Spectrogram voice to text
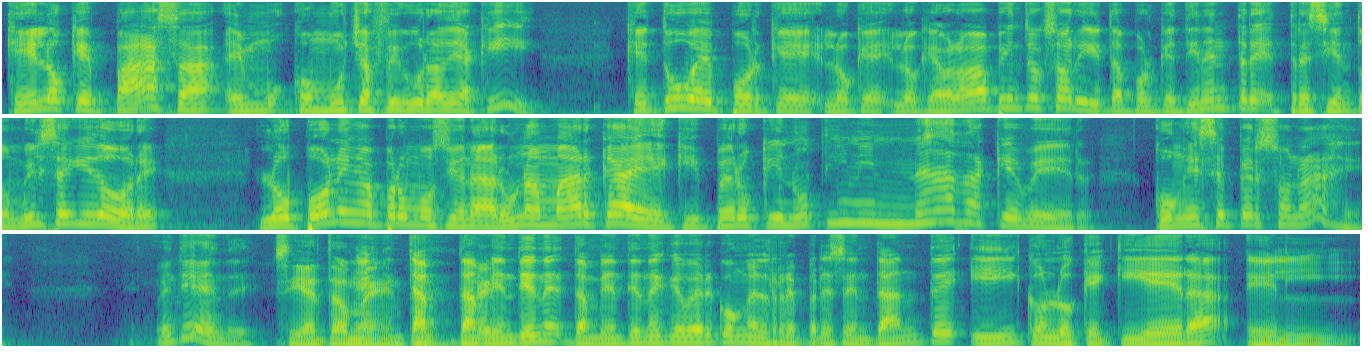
¿Qué es lo que pasa en con muchas figuras de aquí? Que tú ves, porque lo que, lo que hablaba Pintox ahorita, porque tienen tre- 300 mil seguidores, lo ponen a promocionar una marca X, pero que no tiene nada que ver con ese personaje. ¿Me entiendes? Ciertamente. Eh, tam- también, tiene, también tiene que ver con el representante y con lo que quiera el,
